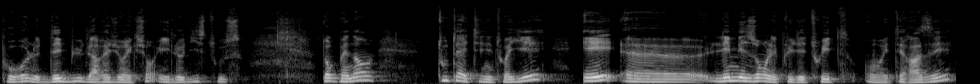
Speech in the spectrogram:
pour eux le début de la résurrection, et ils le disent tous. Donc maintenant, tout a été nettoyé, et euh, les maisons les plus détruites ont été rasées,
